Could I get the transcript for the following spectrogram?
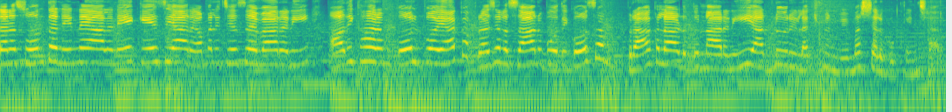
తన సొంత నిర్ణయాలనే కేసీఆర్ అమలు చేసేవారని అధికారం కోల్పోయాక ప్రజల సానుభూతి కోసం ప్రాకలాడుతున్నారని అడ్లూరి లక్ష్మణ్ విమర్శలు గుప్పించారు.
